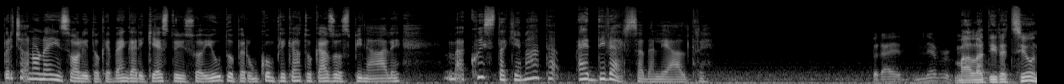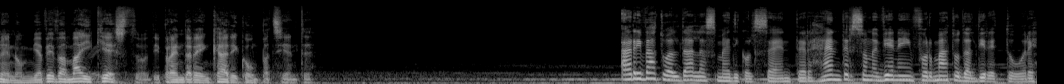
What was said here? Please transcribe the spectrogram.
perciò non è insolito che venga richiesto il suo aiuto per un complicato caso spinale. Ma questa chiamata è diversa dalle altre. Ma la direzione non mi aveva mai chiesto di prendere in carico un paziente. Arrivato al Dallas Medical Center, Henderson viene informato dal direttore.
